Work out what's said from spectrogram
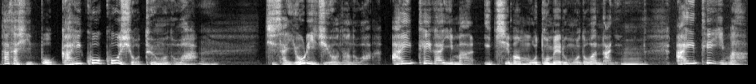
ただし一方外交交渉というものは、実際より重要なのは相手が今一番求めるものは何、相手今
